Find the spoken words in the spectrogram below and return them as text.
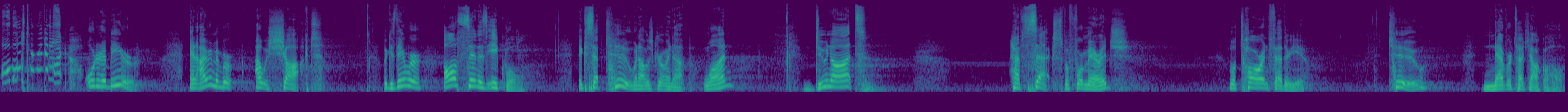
almost every guy, ordered a beer. And I remember I was shocked because they were all sin is equal, except two when I was growing up. One, do not have sex before marriage will tar and feather you. Two, never touch alcohol.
